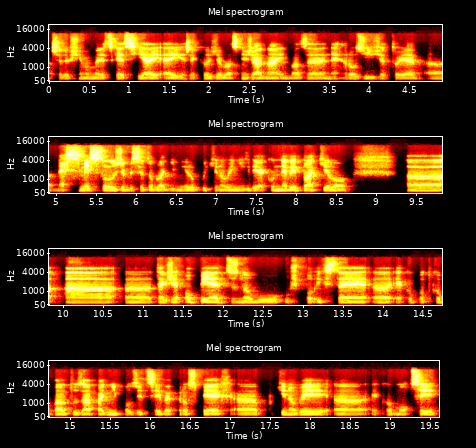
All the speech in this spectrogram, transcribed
především americké CIA, řekl, že vlastně žádná invaze nehrozí, že to je nesmysl, že by se to Vladimíru Putinovi nikdy jako nevyplatilo a takže opět znovu už po XT jako podkopal tu západní pozici ve prospěch Putinovi jako moci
